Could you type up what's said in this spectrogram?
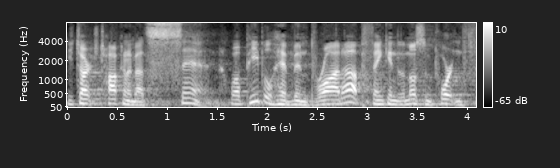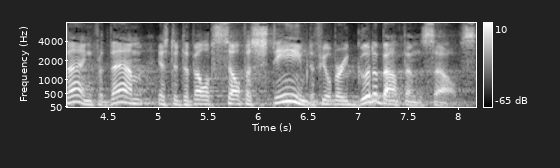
You start talking about sin. Well, people have been brought up thinking that the most important thing for them is to develop self esteem, to feel very good about themselves,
